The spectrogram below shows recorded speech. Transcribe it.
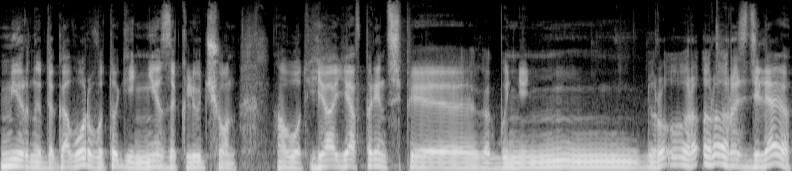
мирный договор в итоге не заключен. Вот. Я, я, в принципе, как бы не, не разделяю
